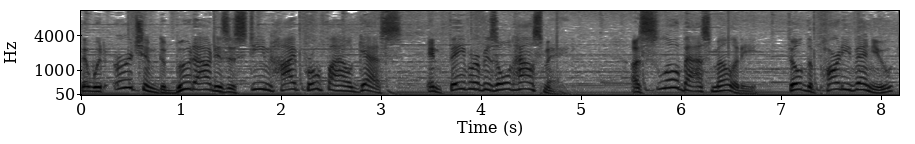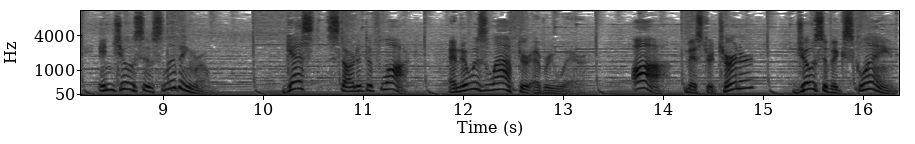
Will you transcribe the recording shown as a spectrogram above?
that would urge him to boot out his esteemed high profile guests in favor of his old housemaid. A slow bass melody filled the party venue in Joseph's living room. Guests started to flock, and there was laughter everywhere. Ah, Mr. Turner? Joseph exclaimed,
